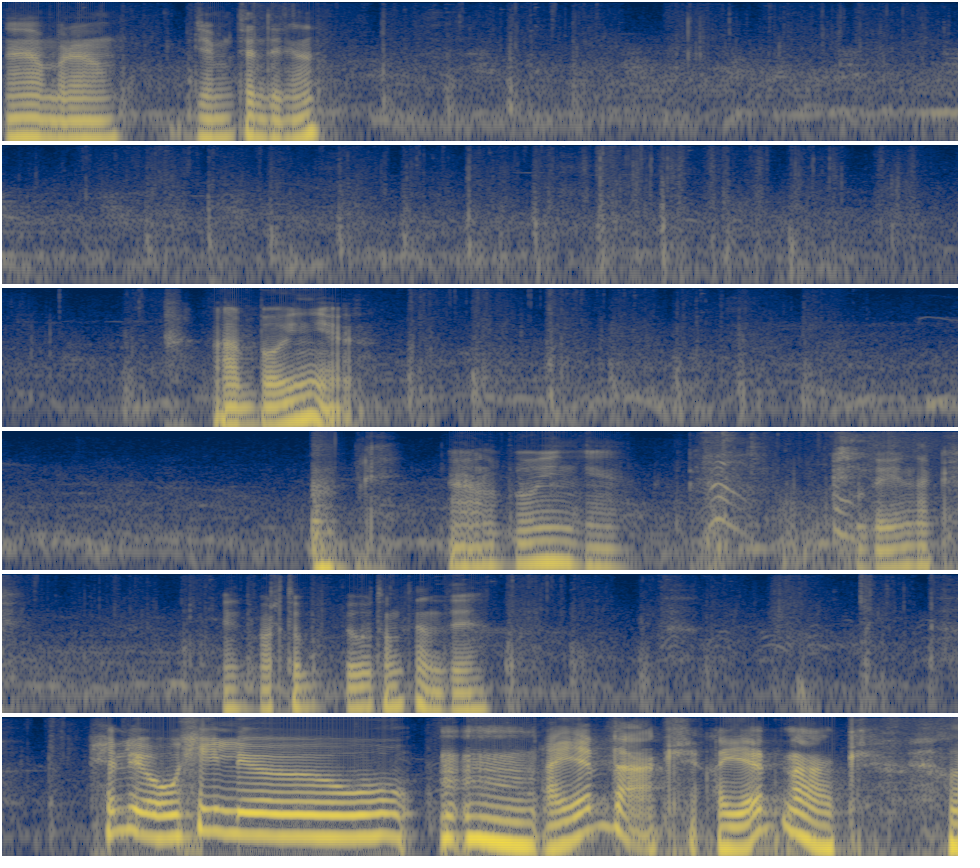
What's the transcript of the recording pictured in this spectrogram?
Dobra, idziemy tędy, nie? Albo i nie. Albo i nie. Jednak... jednak warto by było tamtędy. Hello, hello! A jednak, a jednak.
